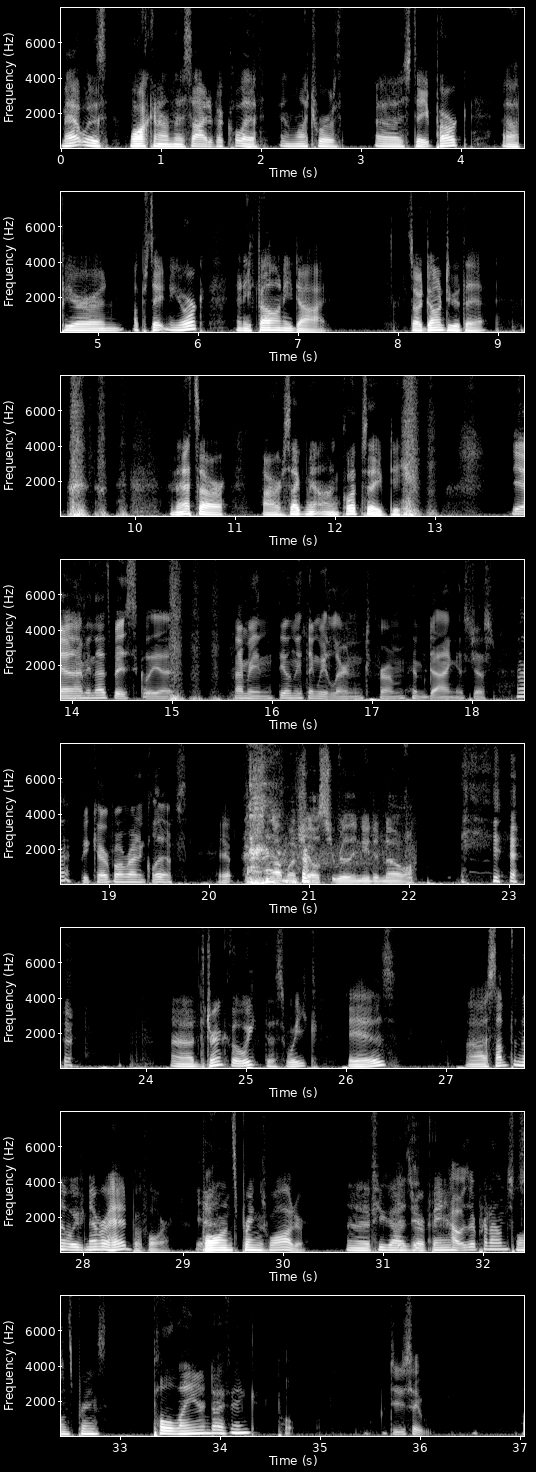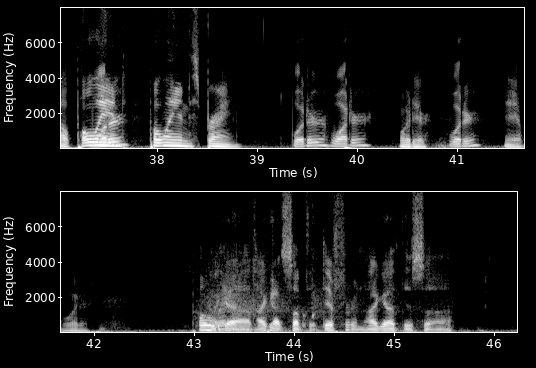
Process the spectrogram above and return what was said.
Matt was walking on the side of a cliff in Letchworth uh, State Park up here in upstate New York, and he fell and he died. So don't do that. and that's our, our segment on cliff safety. Yeah, I mean, that's basically it. I mean, the only thing we learned from him dying is just eh, be careful around cliffs. Yep. Not much else you really need to know. Uh, the drink of the week this week is uh, something that we've never had before Yeah. Poland Springs water. Uh, if you guys It- are a it- fan, How is it pronounced? Poland Springs, Poland, I think. Did you say Oh, Poland, Water? Poland Spring, water? Water? water. Water? Yeah, water. Poland. I got I got something different. I got this uh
